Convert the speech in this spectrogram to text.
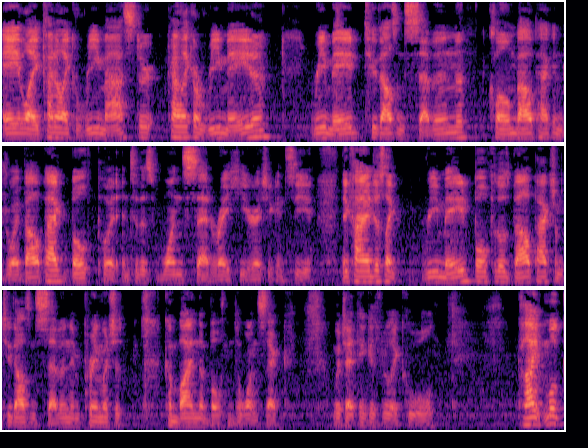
a like, kind of like remaster, kind of like a remade, remade 2007 Clone Battle Pack and Droid Battle Pack, both put into this one set right here, as you can see. They kind of just like remade both of those battle packs from 2007 and pretty much just combined them both into one set, which I think is really cool. Kind well,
